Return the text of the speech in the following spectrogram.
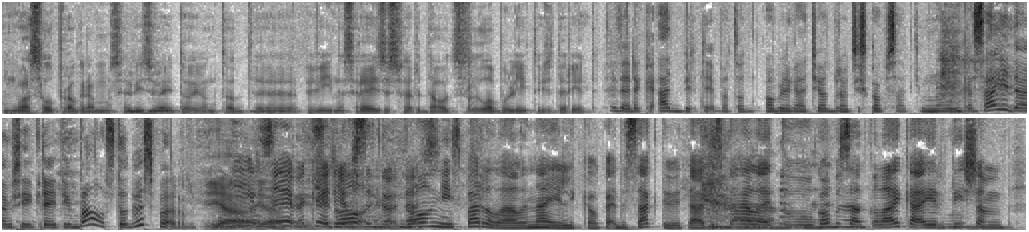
veselu programmu sev -hmm. izveidoja, un tad e, pie vienas reizes var daudz labu lietu izdarīt. Tā ir tāda atbildība, tad obligāti jāatbrauc uz kopsātkiem. Nu, ka salidojums īkrētī balss, tad vispār. Jā, jā. Zēme, ka ir jums galvenīs paralēli neili kaut kādas aktivitātes, tā, lai tu kopsātku laikā ir tiešām. Mm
